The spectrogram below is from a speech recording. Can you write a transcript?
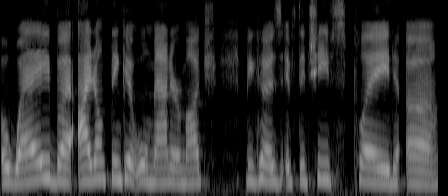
away, but I don't think it will matter much because if the Chiefs played uh,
